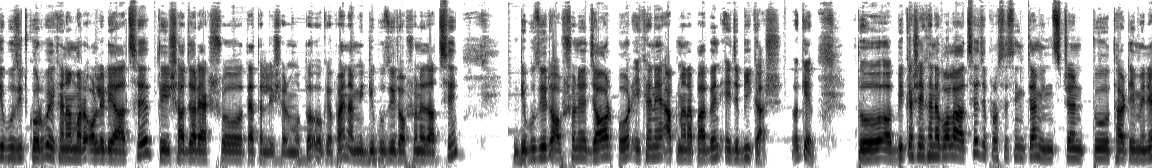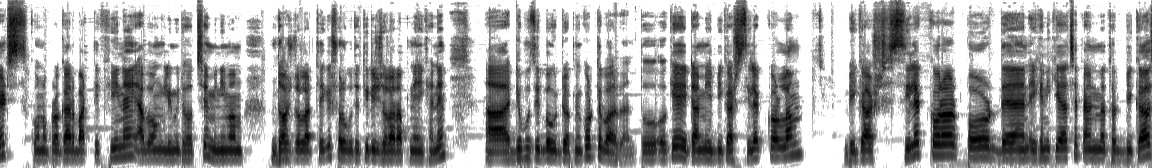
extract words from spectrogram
ডিপোজিট করব। এখানে আমার অলরেডি আছে তেইশ হাজার একশো তেতাল্লিশের মতো। ওকে ফাইন আমি ডিপোজিট অপশনে যাচ্ছি। ডিপোজিট অপশনে যাওয়ার পর এখানে আপনারা পাবেন এই যে বিকাশ। ওকে তো বিকাশ এখানে বলা আছে যে processing time instant to thirty minutes কোনো প্রকার বাড়তি ফি নাই এবং লিমিট হচ্ছে মিনিমাম দশ ডলার থেকে সর্বোচ্চ তিরিশ ডলার আপনি এখানে ডিপোজিট বা উইথড্র আপনি করতে পারবেন। তো ওকে এটা আমি বিকাশ সিলেক্ট করলাম। বিকাশ সিলেক্ট করার পর দেন এখানে কি আছে? Payment method bKash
